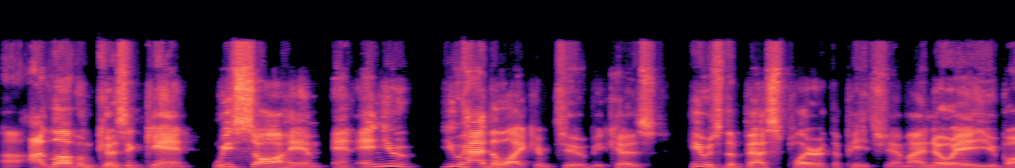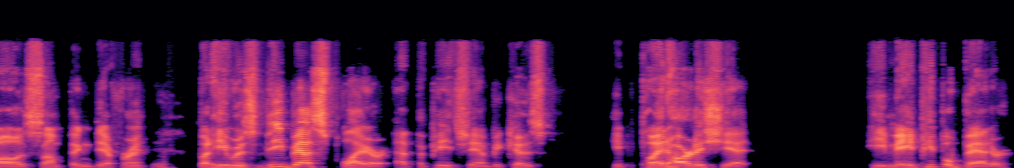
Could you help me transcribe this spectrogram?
Uh, I love him because again, we saw him, and and you you had to like him too because he was the best player at the Peach Jam. I know AAU ball is something different, yeah. but he was the best player at the Peach Jam because he played hard as shit. He made people better.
